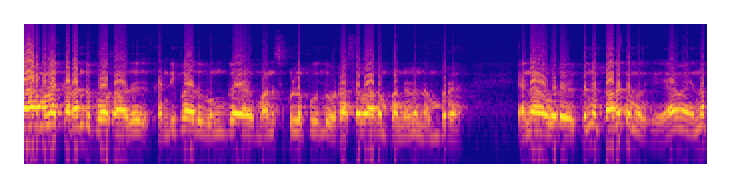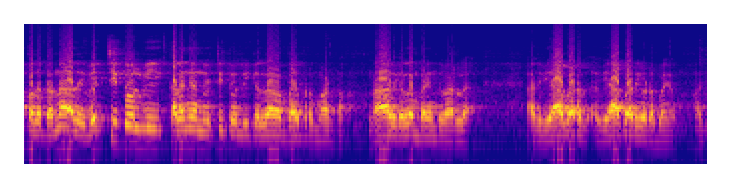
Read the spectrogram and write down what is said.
நார்மலாக கடந்து போகாது. கண்டிப்பாக அது உங்கள் மனசுக்குள்ளே புகுந்து ஒரு ரசவாதம் பண்ணுன்னு நம்புகிறேன் ஏன்னா ஒரு கொஞ்சம் பதட்டம் இருக்குது ஏன் என்ன பதட்டம்னா அது வெற்றி தோல்வி கலைஞன் வெற்றி தோல்விக்கெல்லாம் பயப்பட மாட்டான். நான் அதுக்கெல்லாம் பயந்து வரல. அது வியாபார வியாபாரியோட பயம். அது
